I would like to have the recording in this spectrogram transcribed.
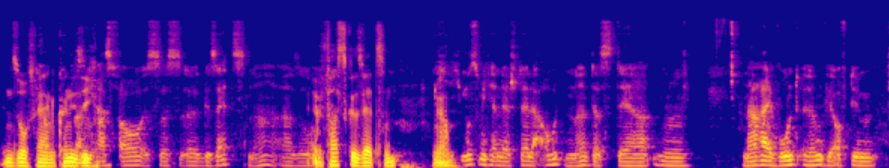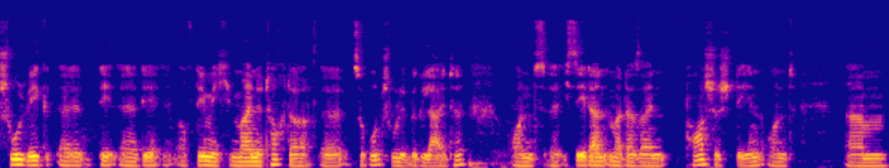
Insofern können die sich. HSV ist das äh, Gesetz, ne? Also. Fast Gesetzen, ja. Ich, ich, muss mich an der Stelle outen, ne? Dass der, mh, hm, Narei wohnt irgendwie auf dem Schulweg, äh, de, äh, de, auf dem ich meine Tochter äh, zur Grundschule begleite. Und äh, ich sehe dann immer da sein Porsche stehen und ähm,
